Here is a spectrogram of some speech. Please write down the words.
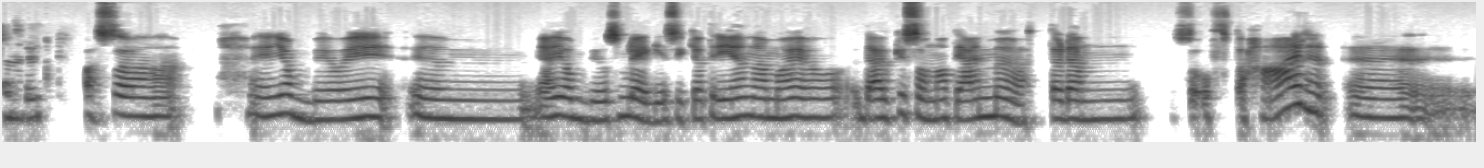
generelt? Altså, jeg jobber jo i um, Jeg jobber jo som lege i psykiatrien. Jo, det er jo ikke sånn at jeg møter den så ofte her. Uh,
